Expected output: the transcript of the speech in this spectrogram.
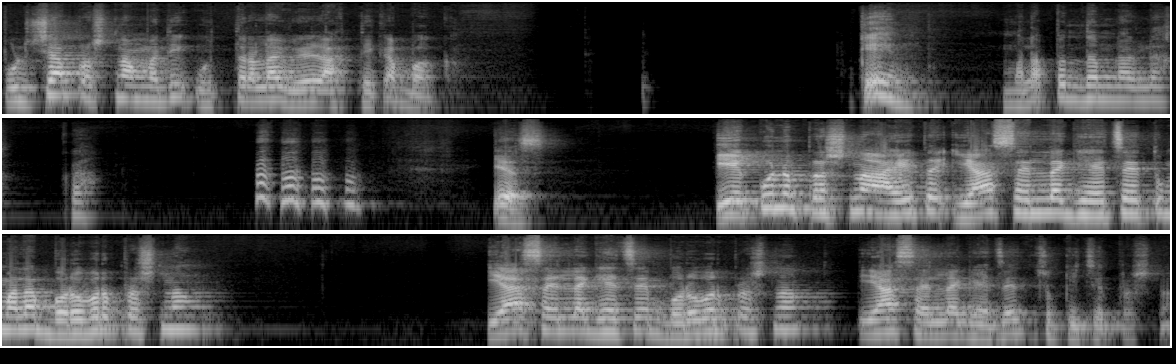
पुढच्या प्रश्नामध्ये उत्तराला वेळ लागते का बघ. ओके मला पण दम लागला का? येस एकूण प्रश्न आहे तर या सेलला घ्यायचा आहे तुम्हाला बरोबर प्रश्न? या साईडला घ्यायचे बरोबर प्रश्न या साईडला घ्यायचे चुकीचे प्रश्न.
